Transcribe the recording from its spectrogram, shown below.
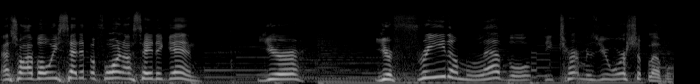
That's why I've always said it before and I'll say it again. Your, your freedom level determines your worship level.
